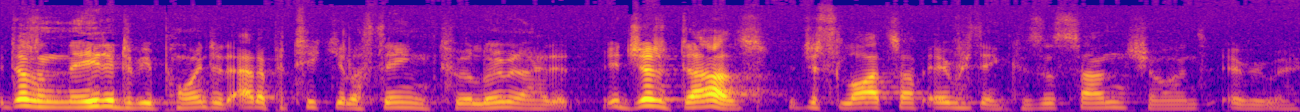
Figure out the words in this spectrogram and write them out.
It doesn't need it to be pointed at a particular thing to illuminate it. It just does. It just lights up everything because the sun shines everywhere.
